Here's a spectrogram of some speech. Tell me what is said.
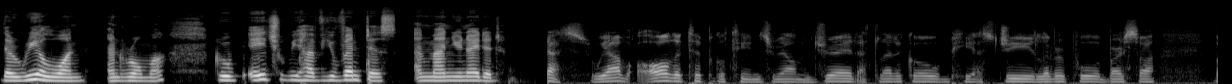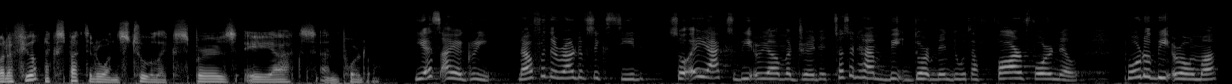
the real one, and Roma. Group H, we have Juventus and Man United. Yes, we have all the typical teams Real Madrid, Atletico, PSG, Liverpool, Barca, but a few unexpected ones too, like Spurs, Ajax, and Porto. Yes, I agree. Now for the round of 16. So, Ajax beat Real Madrid, Tottenham beat Dortmund with a far 4 0. Porto beat Roma,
